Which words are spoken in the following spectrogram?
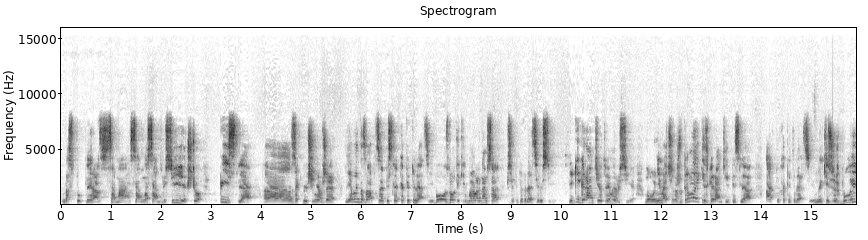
наступний раз сама сам на сам з Росією, якщо після заключення вже я би назвав це після капітуляції, бо знов таки ми вернемося після капітуляції Росії. Які гарантії отримає Росія? Ну Німеччина ж отримала якісь гарантії після акту капітуляції. Ну якісь ж були.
